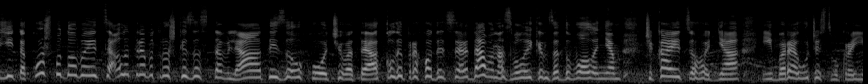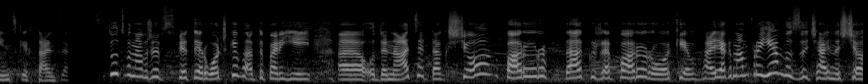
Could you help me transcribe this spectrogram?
їй також подобається, але треба трошки заставляти і заохочувати. А коли приходить середа, вона з великим задоволенням чекає цього дня і бере участь в українських танцях. Тут вона вже з п'яти років, а тепер їй е, 11, так що пару так вже пару років. А як нам приємно, звичайно, що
